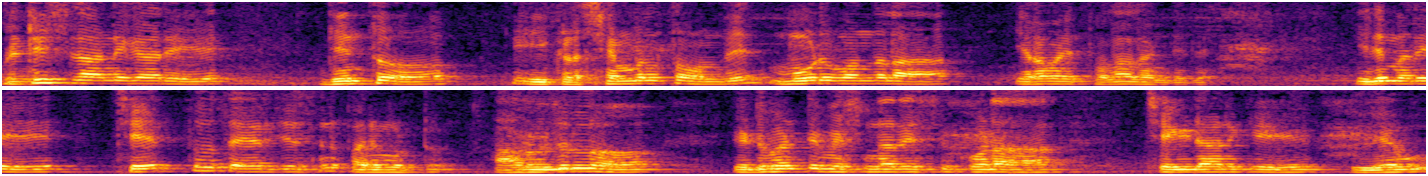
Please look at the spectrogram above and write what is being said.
బ్రిటిష్ రాణి గారి దీంతో ఇక్కడ సింబల్తో ఉంది. మూడు వందల ఇరవై తులాలండి ఇది. ఇది మరి చేత్తో తయారు చేసిన పనిముట్టు. ఆ రోజుల్లో ఎటువంటి మిషనరీస్ కూడా చేయడానికి లేవు.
